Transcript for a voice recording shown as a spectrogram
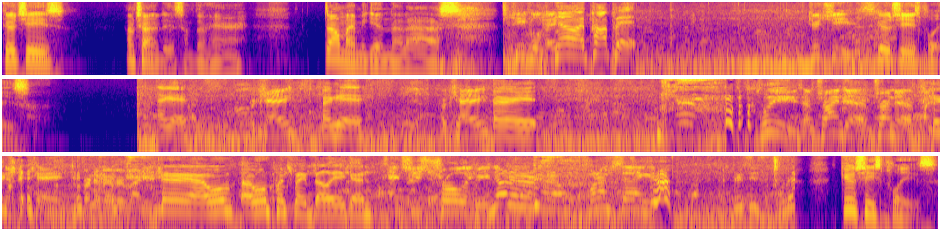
Gucci's. I'm trying to do something here. Don't make me get in that ass. These people, they No, I pop it. Gucci's. Gucci's, please. Okay. Okay. Okay. Okay. All right. Please, I'm trying to. I'm trying to pontificate in front of everybody. here. Hey, I won't. I won't punch my belly again. And she's trolling me. No, no, no, no, no. What I'm saying is, this is. lit- Gucci's, please.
